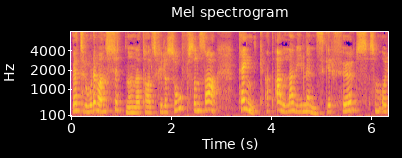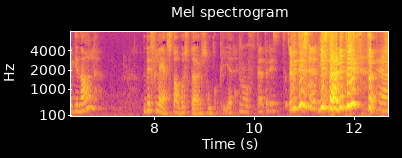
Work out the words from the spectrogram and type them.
Og jeg tror det var en 1700-tallsfilosof som sa Tenk at alle vi mennesker fødes som original. De fleste av oss dør som kopier. Uff, det er trist. Hvis det er det trist! Ja.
